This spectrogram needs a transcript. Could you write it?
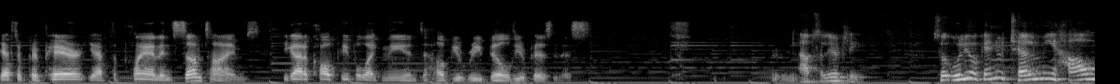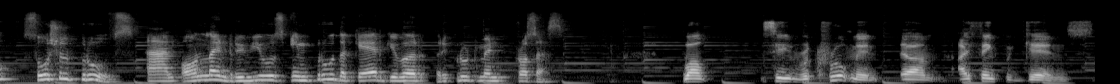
You have to prepare you have to plan and sometimes you got to call people like me in to help you rebuild your business. Absolutely. So, Julio, can you tell me how social proofs and online reviews improve the caregiver recruitment process? Well, see, recruitment, um, I think, begins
